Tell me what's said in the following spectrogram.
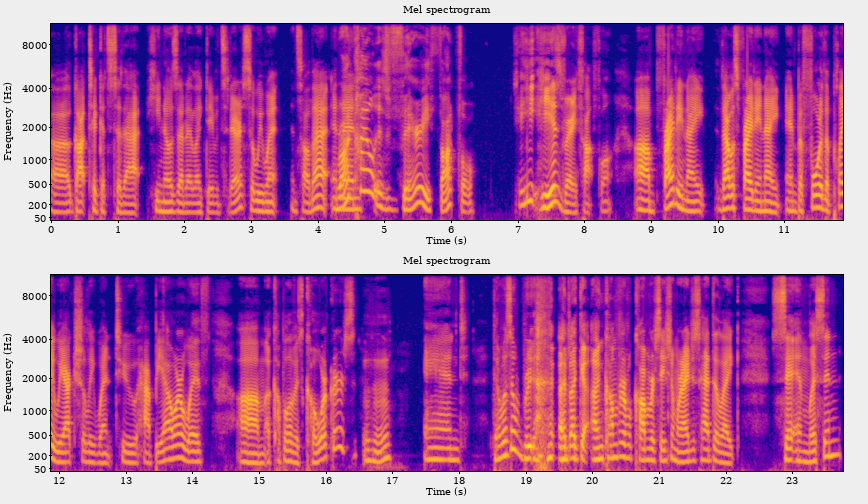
uh, got tickets to that. He knows that I like David Sedaris, so we went and saw that. And Rod then Kyle is very thoughtful. he he is very thoughtful. Um, Friday night, that was Friday night, and before the play, we actually went to happy hour with um, a couple of his coworkers, hmm and there was a, re- a like an uncomfortable conversation where I just had to like sit and listen.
